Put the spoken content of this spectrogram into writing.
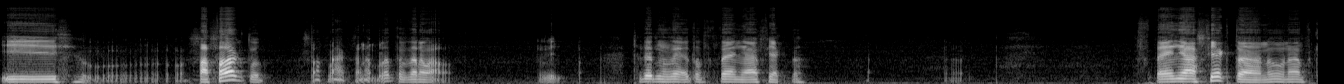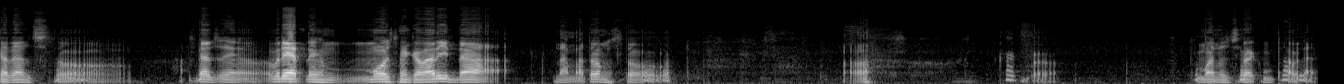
И по факту, по факту она просто взорвала. Это, это состояние аффекта. Состояние аффекта, ну, надо сказать, что, опять же, вряд ли можно говорить, да, нам о том, что вот, как бы, можно человеком управлять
